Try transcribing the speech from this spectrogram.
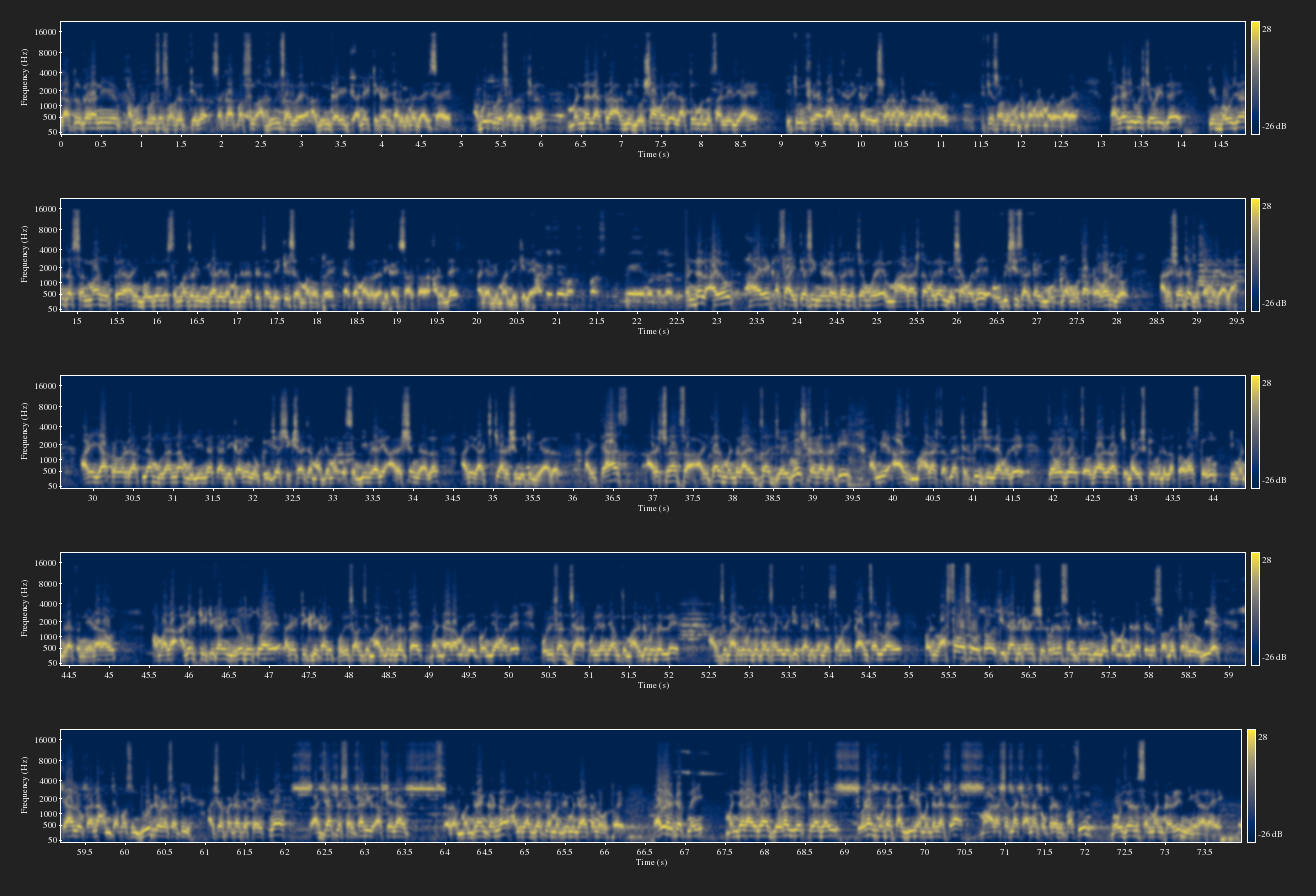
लातूरकरांनी अभूतपूर्वचं स्वागत केलं. सकाळपासून अजूनही चालू आहे. अजून काही अनेक ठिकाणी तालुक्यामध्ये जायचं आहे. अभूतपूर्व स्वागत केलं. मंडल यात्रा अगदी जोशामध्ये लातूरमधून चाललेली आहे. इथून पुढे आता आम्ही त्या ठिकाणी उस्मानाबादमध्ये जाणार आहोत. तिथे स्वागत मोठ्या प्रमाणामध्ये होणार आहे. सांगायची गोष्ट एवढीच आहे की बहुजनांचा सन्मान होतोय आणि बहुजनांच्या सन्मानासाठी निघालेल्या मंडल यात्रेचा देखील सन्मान होतोय. याचा मला त्या ठिकाणी सार्थ आनंद आहे आणि अभिमान देखील आहे. मंडळ मंडल आयोग हा एक असा ऐतिहासिक निर्णय होता ज्याच्यामुळे महाराष्ट्रामध्ये आणि देशामध्ये ओबीसी सारखा एक मोठा मोठा प्रवर्ग आरक्षणाच्या झोतामध्ये आला. आणि या प्रवर्गातल्या मुलांना मुलींना त्या ठिकाणी नोकरीच्या शिक्षणाच्या माध्यमातून संधी मिळाली आरक्षण मिळालं आणि राजकीय आरक्षण देखील मिळालं. आणि त्याच आरक्षणाचा आणि त्याच मंडल आयोगचा जयघोष करण्यासाठी आम्ही आज महाराष्ट्रातल्या छत्तीस जिल्ह्यामध्ये जवळजवळ चौदा हजार आठशे बावीस किलोमीटरचा प्रवास करून ही मंडळ यात्रा नेणार आहोत. आम्हाला अनेक ठिकठिकाणी विरोध होतो आहे अनेक ठिकठिकाणी पोलीस आमचे मार्ग बदलत आहेत भंडारामध्ये गोंदियामध्ये पोलिसांच्या पोलिसांनी आमचे मार्ग बदलले. आमचे मार्ग बदलताना सांगितलं की त्या ठिकाणी रस्त्यामध्ये काम चालू आहे. पण वास्तव असं होतं की त्या ठिकाणी शेकडोच्या संख्येने जी लोक मंडल यात्रेचं स्वागत करायला उभी आहेत त्या लोकांना आमच्यापासून दूर ठेवण्यासाठी अशा प्रकारचे प्रयत्न राज्यातल्या सरकारी असलेल्या मंत्र्यांकडनं आणि राज्यातल्या मंत्रिमंडळाकडनं होतोय. काही हरकत नाही. मंडल आयोगाला जेवढा विरोध केला जाईल तेवढ्याच मोठ्या ताकदीने मंडल यात्रा महाराष्ट्रातल्या कानाकोपऱ्यापासून बहुजनाचा सन्मान करण्यासाठी निघणार आहे.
